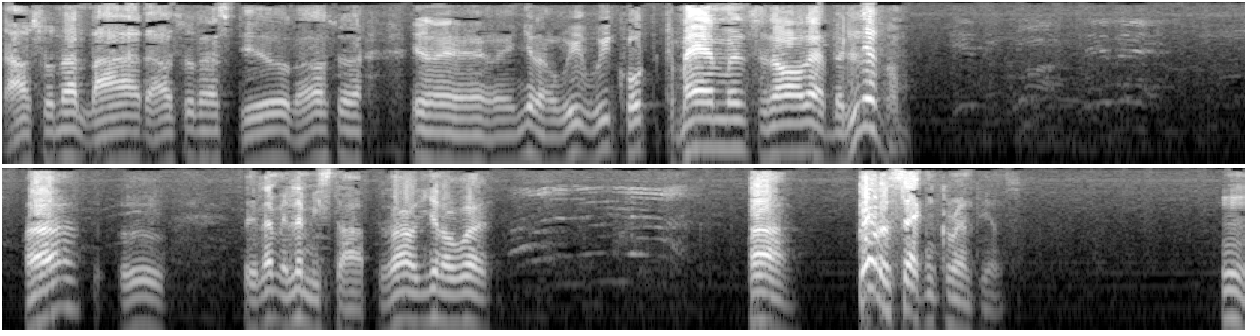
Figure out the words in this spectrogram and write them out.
Thou shalt not lie. Thou shalt not steal. Thou shalt not, you know, you know we we quote the commandments and all that, but live them. Huh? Ooh. Say, let me let me stop. Well, you know what? Huh? Go to Second Corinthians. Hmm.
